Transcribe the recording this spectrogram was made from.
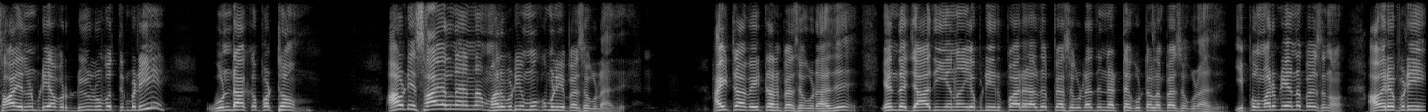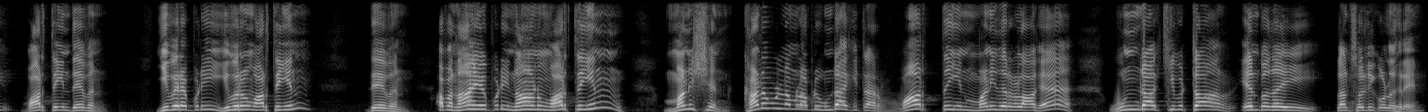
சாயலின்படி அவருடைய ரூபத்தின்படி உண்டாக்கப்பட்டோம். அவருடைய சாயல்னா என்ன? மறுபடியும் மூக்கு மொழியை பேசக்கூடாது. ஹைட்டாக வெயிட்டான்னு பேசக்கூடாது. எந்த ஜாதி இனம் எப்படி இருப்பார் அதை பேசக்கூடாது. நெட்டை குட்டெல்லாம் பேசக்கூடாது. இப்போ மறுபடியும் என்ன பேசணும்? அவர் எப்படி? வார்த்தையின் தேவன். இவர் எப்படி? இவரும் வார்த்தையின் தேவன். அப்போ நான் எப்படி? நானும் வார்த்தையின் மனுஷன் கடவுள் நம்மளை அப்படி உண்டாக்கிட்டார். வார்த்தையின் மனிதர்களாக உண்டாக்கிவிட்டார் என்பதை நான் சொல்லிக் கொள்ளுகிறேன்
